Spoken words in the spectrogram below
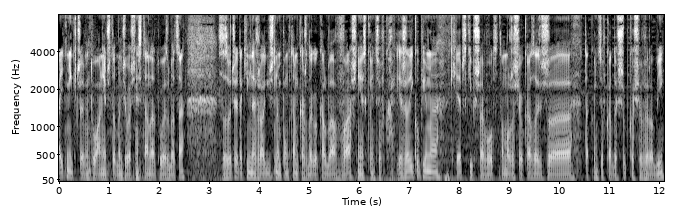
Lightning, czy ewentualnie czy to będzie właśnie standard USB-C. Zazwyczaj takim newralgicznym punktem każdego kabla właśnie jest końcówka. Jeżeli kupimy kiepski przewód, to może się okazać, że ta końcówka dość szybko się wyrobi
